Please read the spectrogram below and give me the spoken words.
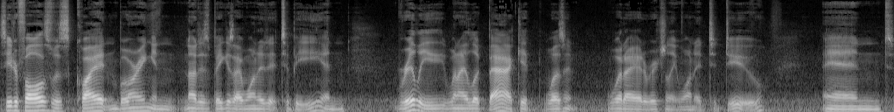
Cedar Falls was quiet and boring and not as big as I wanted it to be. And really, when I look back, it wasn't what I had originally wanted to do. And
